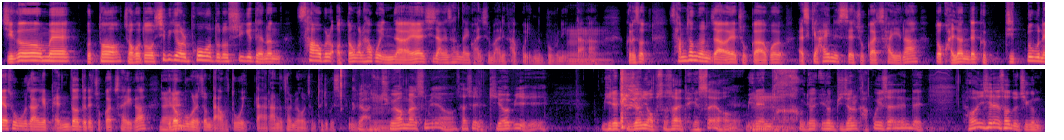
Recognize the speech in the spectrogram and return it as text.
지금에부터 적어도 12개월 포워드로 수익이 되는 사업을 어떤 걸 하고 있냐에 시장에 상당히 관심을 많이 갖고 있는 부분이 있다. 그래서 삼성전자의 주가하고 SK 하이닉스의 주가 차이나 또 관련된 그 뒷부분의 소부장의 밴더들의 주가 차이가 네. 이런 부분에 좀 나오고 있다라는 설명을 좀 드리고 싶습니다. 그게 아주 중요한 말씀이에요. 사실 기업이 미래 비전이 없어서야 되겠어요. 네. 미래는 막 이런, 이런 비전을 갖고 있어야 되는데 현실에서도 지금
